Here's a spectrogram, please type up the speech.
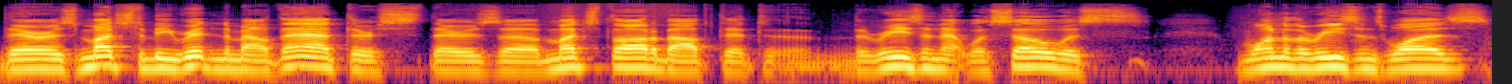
there is much to be written about that. There's there's uh, much thought about that. Uh, the reason that was so was one of the reasons was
